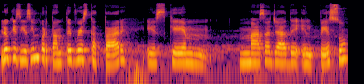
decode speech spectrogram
Lo que sí es importante rescatar es que mm, más allá del peso,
